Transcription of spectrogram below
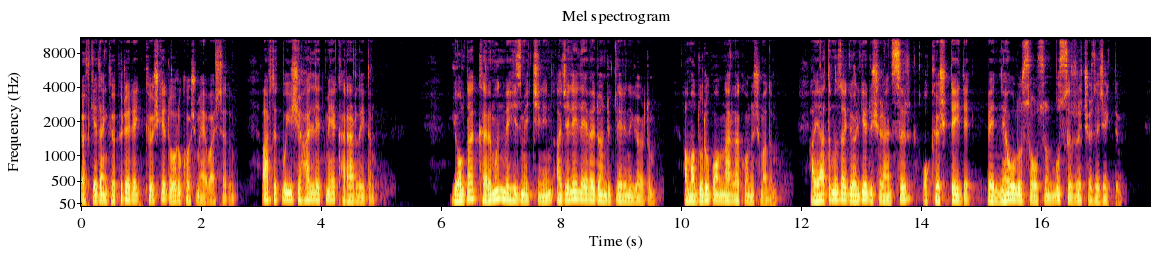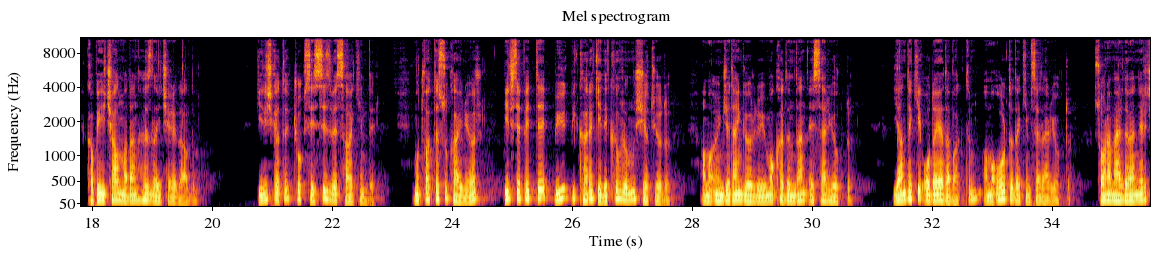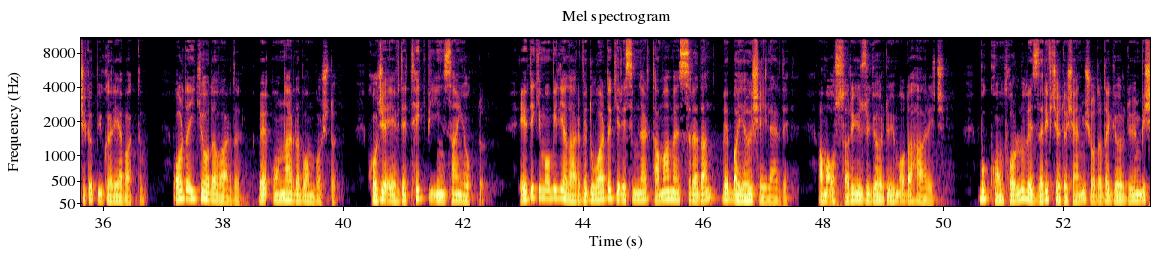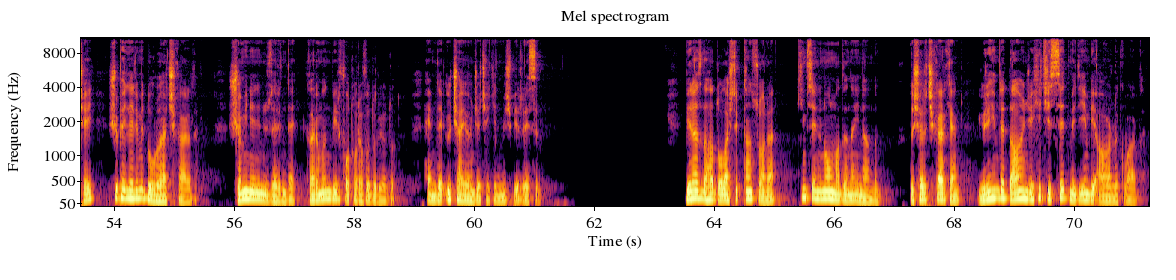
Öfkeden köpürerek köşke doğru koşmaya başladım. Artık bu işi halletmeye kararlıydım. Yolda karımın ve hizmetçinin aceleyle eve döndüklerini gördüm. Ama durup onlarla konuşmadım. Hayatımıza gölge düşüren sır o köşkteydi ve ne olursa olsun bu sırrı çözecektim. Kapıyı çalmadan hızla içeri daldım. Giriş katı çok sessiz ve sakindi. Mutfakta su kaynıyor, bir sepette büyük bir kara kedi kıvrılmış yatıyordu. Ama önceden gördüğüm o kadından eser yoktu. Yandaki odaya da baktım ama orada da kimseler yoktu. Sonra merdivenleri çıkıp yukarıya baktım. Orada iki oda vardı ve onlar da bomboştu. Koca evde tek bir insan yoktu. Evdeki mobilyalar ve duvardaki resimler tamamen sıradan ve bayağı şeylerdi. Ama o sarı yüzü gördüğüm oda hariç. Bu konforlu ve zarifçe döşenmiş odada gördüğüm bir şey şüphelerimi doğruya çıkardı. Şöminenin üzerinde karımın bir fotoğrafı duruyordu. Hem de 3 ay önce çekilmiş bir resim. Biraz daha dolaştıktan sonra kimsenin olmadığına inandım. Dışarı çıkarken yüreğimde daha önce hiç hissetmediğim bir ağırlık vardı.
